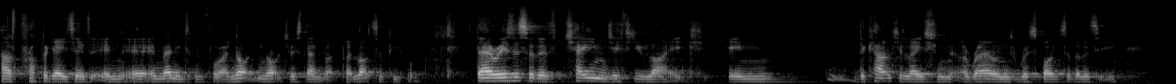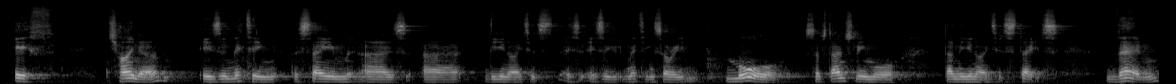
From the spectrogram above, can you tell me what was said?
have propagated in, in many different fora, not, not just them, but, but lots of people. There is a sort of change, if you like, in the calculation around responsibility if China is emitting the same as uh, the United is, is emitting, sorry, more, substantially more than the United States, then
